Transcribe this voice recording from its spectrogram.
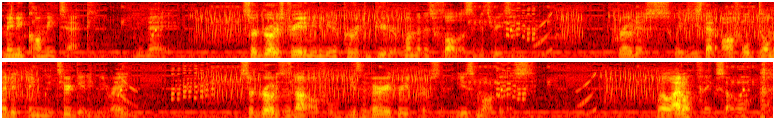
Many call me Tech. You may. Sir Grodus created me to be the perfect computer, one that is flawless in its reason. Grodus. Wait, he's that awful dominated thing who interrogated me, right? Sir Grodus is not awful. He is a very great person. He is marvelous. Well, I don't think so.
